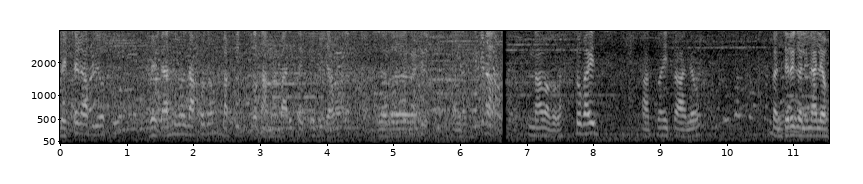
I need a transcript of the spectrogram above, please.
भेटतं का आपली वस्तू? भेटा असं मला दाखवतो. बाकी दुसरं सामान बारीक साईड ते जाऊ तर ना बघा. सो काहीच आता इथं आल्यावर कंचरी गलीने आल्यावर.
